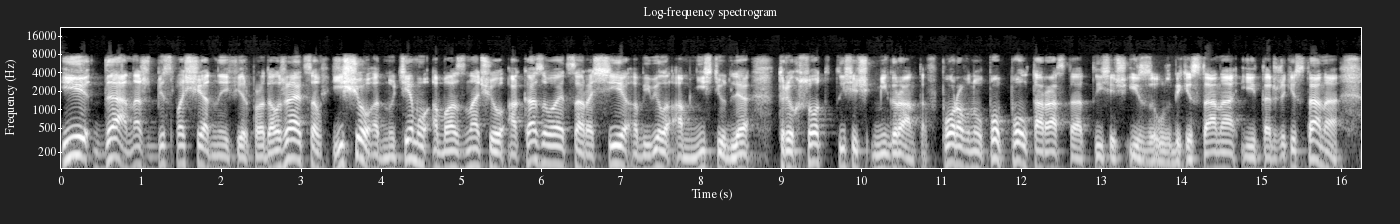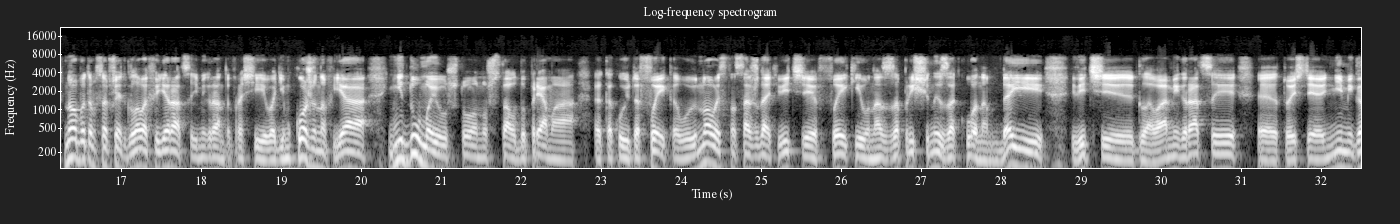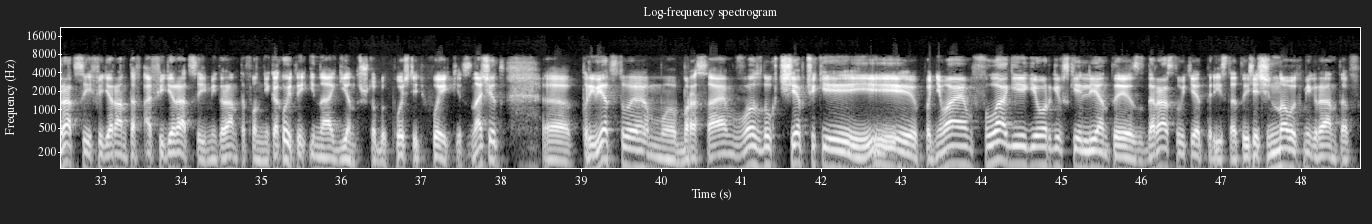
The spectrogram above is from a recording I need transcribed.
И да, наш беспощадный эфир продолжается. Еще одну тему обозначу. Оказывается, Россия объявила амнистию для 300 тысяч мигрантов. Поровну по полтораста тысяч из Узбекистана и Таджикистана. Но об этом сообщает глава Федерации иммигрантов России Вадим Кожинов. Я не думаю, что он уж стал бы прямо какую-то фейковую новость насаждать. Ведь фейки у нас запрещены законом. Да и ведь глава глава миграции, э, то есть э, не миграции федерантов, а федерации мигрантов. Он не какой-то иноагент, чтобы постить фейки. Значит, э, приветствуем, бросаем в воздух чепчики и поднимаем флаги и георгиевские ленты. Здравствуйте, 300 тысяч новых мигрантов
